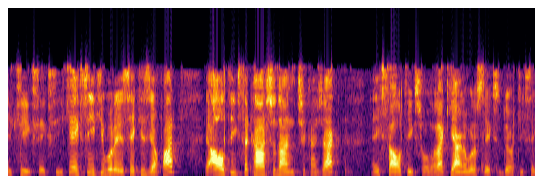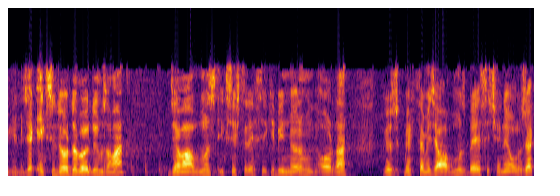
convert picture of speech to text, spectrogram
2x eksi 2. Eksi 2 burayı 8 yapar. E 6x de karşıdan çıkacak. Eksi 6x olarak. Yani burası eksi 4x'e gelecek. Eksi 4'e böldüğüm zaman cevabımız x eşittir eksi 2. Bilmiyorum oradan gözükmekte mi cevabımız B seçeneği olacak.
